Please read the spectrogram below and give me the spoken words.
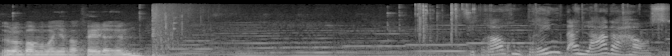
So, dann bauen wir mal hier ein paar Felder hin. Brauchen dringend ein Lagerhaus.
